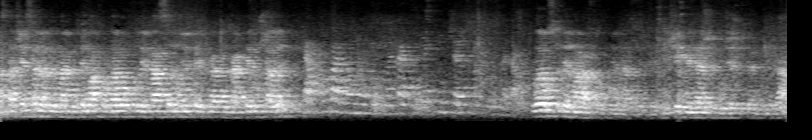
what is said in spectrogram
Asta ce înseamnă că mai putem acorda locul de casă noi pe care în cartierul și alăt? Vă rog să demarați documentația. Deci imediat și bugetul permite, da?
